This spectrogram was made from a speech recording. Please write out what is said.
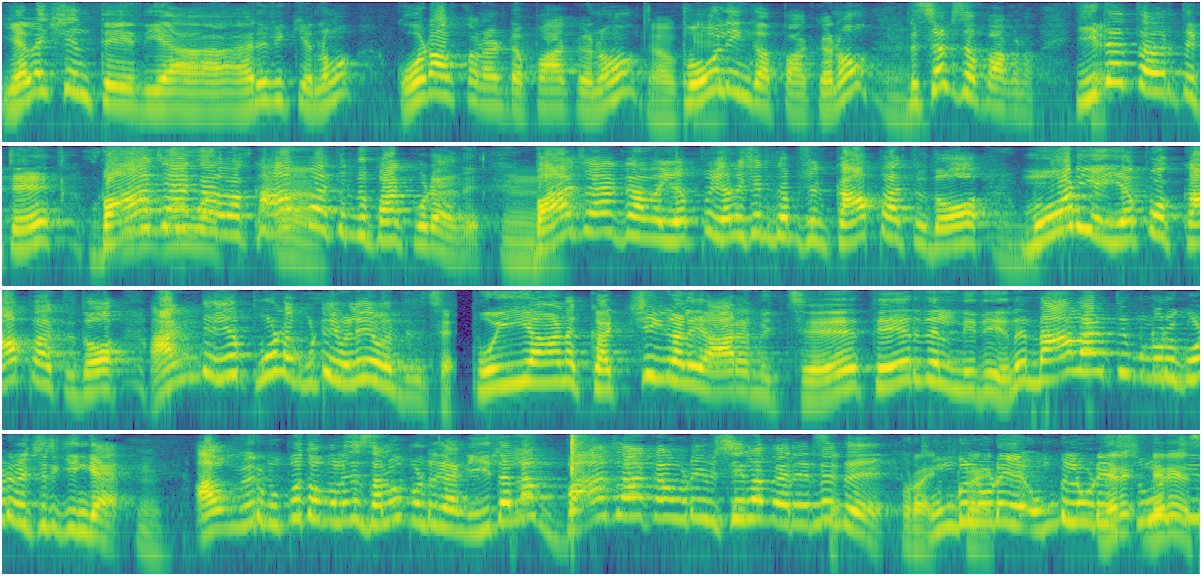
எலெக்ஷன் தேதியை அறிவிக்கணும் கோட் ஆஃப் கண்டக்ட பார்க்கணும் போலிங்க பார்க்கணும் ரிசல்ட்ஸை பார்க்கணும். இதை தவிர்த்துட்டு பாஜகவை காப்பாத்துறது பார்க்க கூடாது பாஜகவை எப்போ எலெக்ஷன் கமிஷன் காப்பாத்துதோ மோடியை எப்போ காப்பாத்துதோ அங்கேயே பூனைக்குட்டி வெளியே வந்துருச்சு. பொய்யான கட்சிகளை ஆரம்பிச்சு தேர்தல் நிதி நாலாயிரத்தி முந்நூறு கோடி வச்சிருக்கீங்க. அவங்க வெறும் முப்பத்தொன்பது லட்சம் செலவு பண்றாங்க. இதெல்லாம் பாஜகவுடைய விஷயம் வேற என்னது? உங்களுடைய. உங்களுடைய சூழ்ச்சி.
